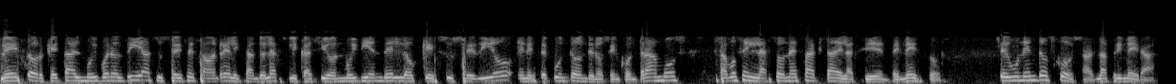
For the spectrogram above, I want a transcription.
Néstor, ¿qué tal? Muy buenos días. Ustedes estaban realizando la explicación muy bien de lo que sucedió en este punto donde nos encontramos. Estamos en la zona exacta del accidente. Néstor, se unen dos cosas. La primera,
